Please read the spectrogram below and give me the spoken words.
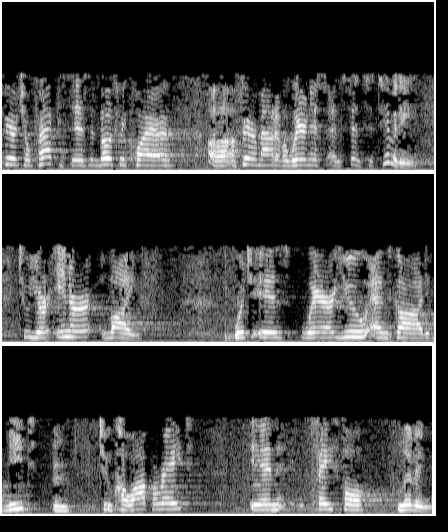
spiritual practices and both require uh, a fair amount of awareness and sensitivity to your inner life, which is where you and God meet to cooperate in faithful living.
